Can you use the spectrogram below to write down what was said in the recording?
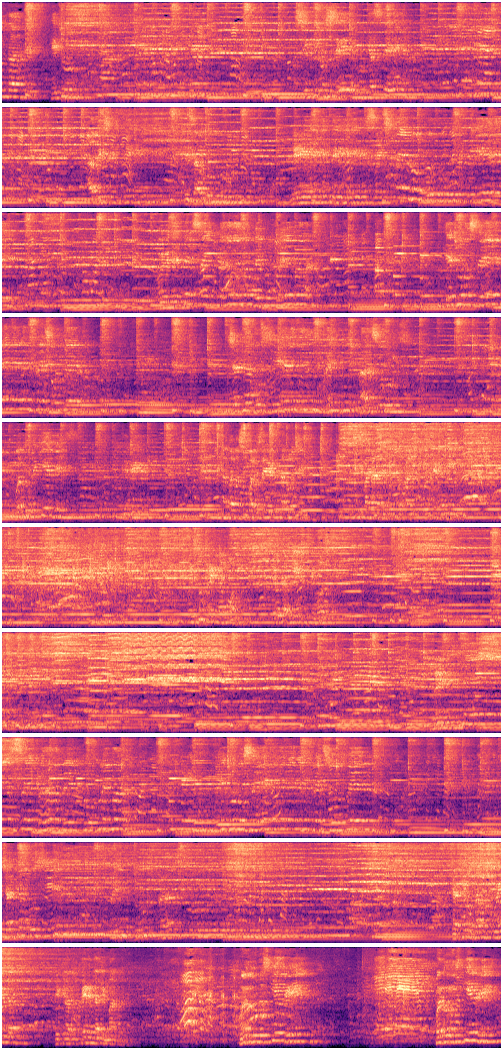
segunda e tu Se eu sei o que hacer A veces me desahogo Aquí nos damos cuenta de que la mujer es la que manda. cuando nos quieren cuando nos quieren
